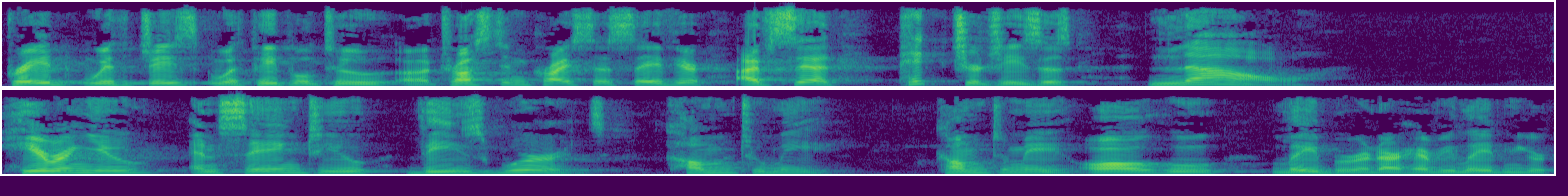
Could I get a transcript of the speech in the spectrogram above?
prayed with Jesus, with people to uh, trust in Christ as Savior, I've said, picture Jesus now hearing you and saying to you these words Come to me. Come to me, all who labor and are heavy laden. You're,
